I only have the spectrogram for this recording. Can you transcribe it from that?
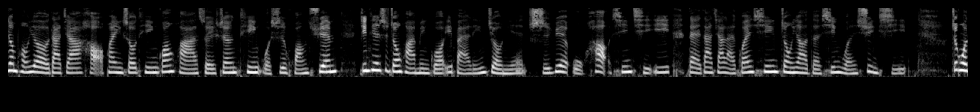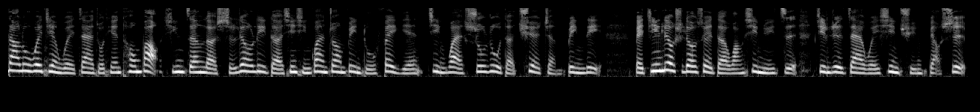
听众朋友，大家好，欢迎收听光华随身听，我是黄轩。今天是中华民国一百零九年十月五号，星期一，带大家来关心重要的新闻讯息。中国大陆卫健委在昨天通报，新增了十六例的新型冠状病毒肺炎境外输入的确诊病例。北京六十六岁的王姓女子近日在微信群表示。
